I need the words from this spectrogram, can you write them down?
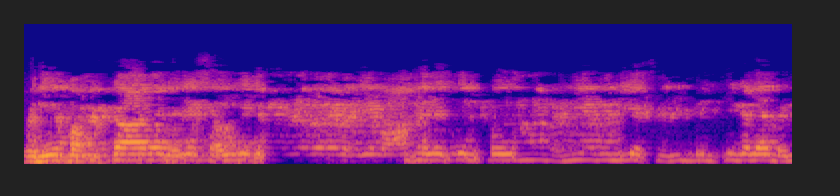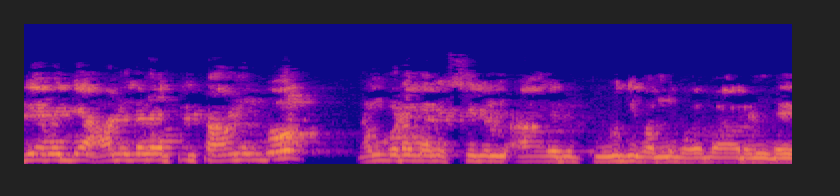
വലിയ പണക്കാരെ വലിയ സൗകര്യമുള്ളവരെ വലിയ വാഹനത്തിൽ പോകുന്ന വലിയ വലിയ സെലിബ്രിറ്റികളെ വലിയ വലിയ ആളുകളെയൊക്കെ കാണുമ്പോൾ നമ്മുടെ മനസ്സിലും ആ ഒരു പൂതി വന്നു പോകാറുണ്ട്.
